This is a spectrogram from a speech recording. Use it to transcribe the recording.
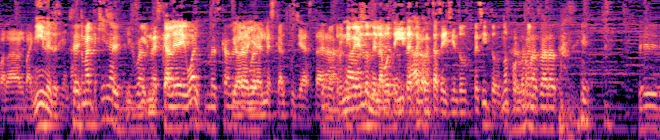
para albañiles, decían, Sí, "Ah, tomar tequila. sí, y, igual y el mezcal, mezcal. era igual. Mezcal y ahora ya igual. el mezcal pues ya está en Claro. otro Claro, nivel, donde sí, la botellita claro. te cuesta 600 pesitos, ¿no? Por lo menos. más barato. sí. Sí,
